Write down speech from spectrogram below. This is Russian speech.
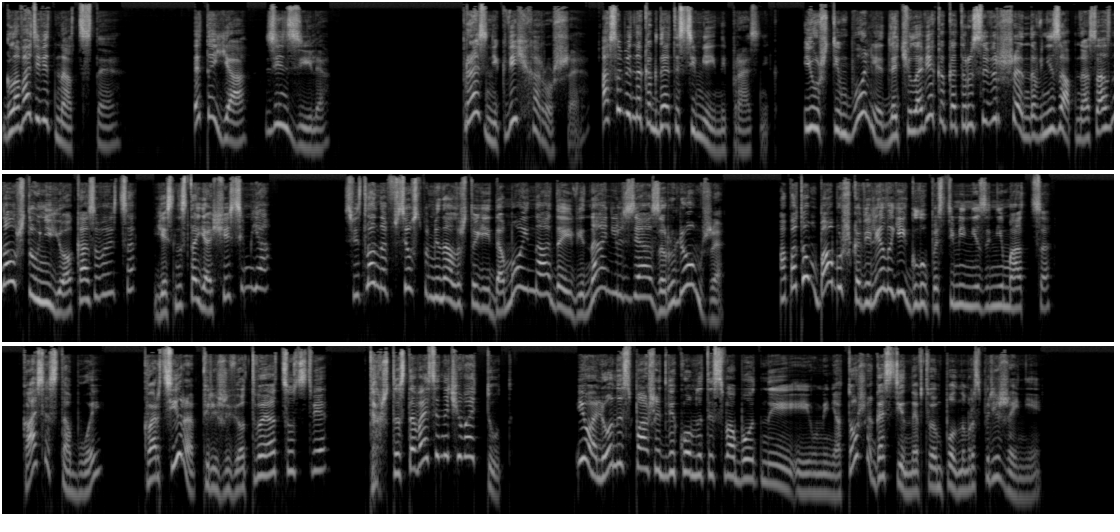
Глава девятнадцатая. Это я, Зинзиля. Праздник — вещь хорошая, особенно когда это семейный праздник. И уж тем более для человека, который совершенно внезапно осознал, что у нее, оказывается, есть настоящая семья. Светлана все вспоминала, что ей домой надо, и вина нельзя, за рулем же. А потом бабушка велела ей глупостями не заниматься. «Кася с тобой. Квартира переживет твое отсутствие, так что оставайся ночевать тут. И у Алены с Пашей две комнаты свободные, и у меня тоже гостиная в твоем полном распоряжении».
